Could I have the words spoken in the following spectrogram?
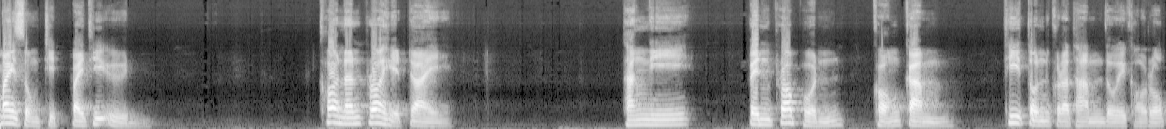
ไม่ส่งจิตไปที่อื่น ข้อนั้นเพราะเหตุใด ทั้งนี้เป็นเพราะผลของกรรมที่ตนกระทำโดยเคารพ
